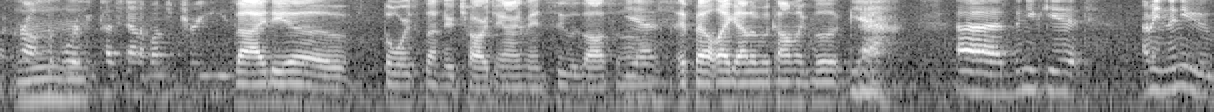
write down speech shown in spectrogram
across the Mhm. forest and cuts down a bunch of trees. The idea of Thor's thunder charging Iron Man suit was awesome. Yes. It felt like out of a comic book. Yeah. Uh, then you get, I mean, then you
